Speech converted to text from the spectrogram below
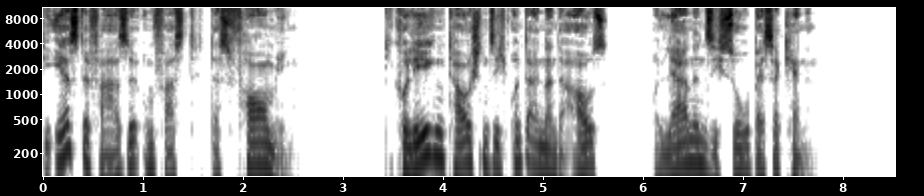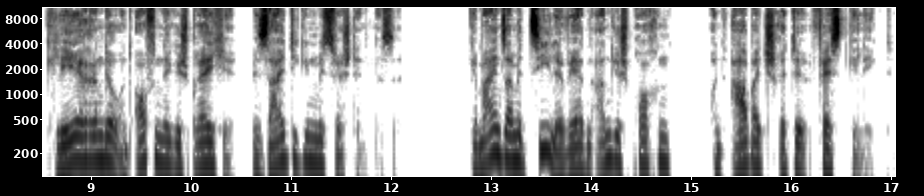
Die erste Phase umfasst das Forming. Die Kollegen tauschen sich untereinander aus und lernen sich so besser kennen. Klärende und offene Gespräche beseitigen Missverständnisse. Gemeinsame Ziele werden angesprochen und Arbeitsschritte festgelegt.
